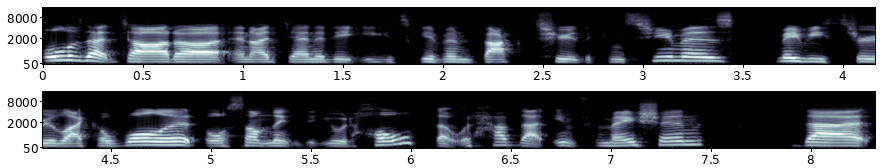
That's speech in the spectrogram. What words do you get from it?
All of that data and identity is given back to the consumers, maybe through like a wallet or something that you would hold that would have that information. That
